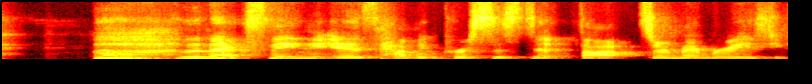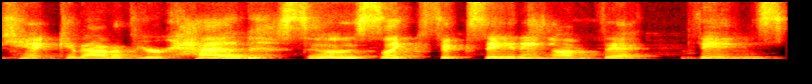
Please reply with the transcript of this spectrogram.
the next thing is having persistent thoughts or memories you can't get out of your head. So it's like fixating on thi- things.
